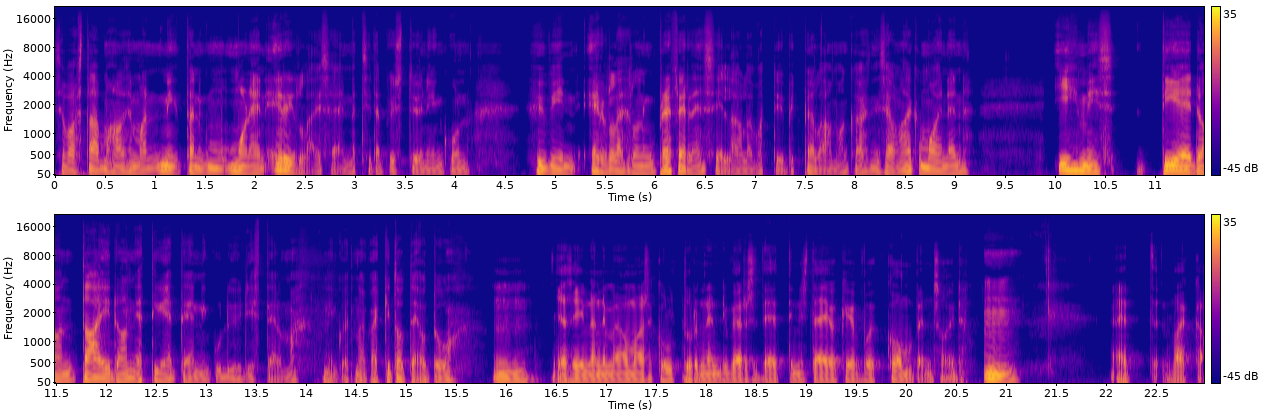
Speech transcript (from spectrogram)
se vastaa mahdollisimman niin, tai niin kuin moneen erilaiseen, että sitä pystyy niin kuin hyvin erilaisilla niin preferenssillä olevat tyypit pelaamaan kanssa, niin se on aikamoinen ihmistiedon, taidon ja tieteen niin kuin yhdistelmä, niin kuin, että nämä kaikki toteutuu. Mm. Ja siinä nimenomaan se kulttuurinen diversiteetti, niin sitä ei oikein voi kompensoida. Mm. Että vaikka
